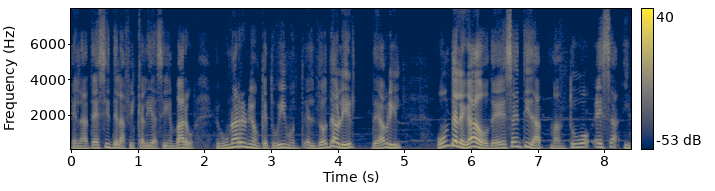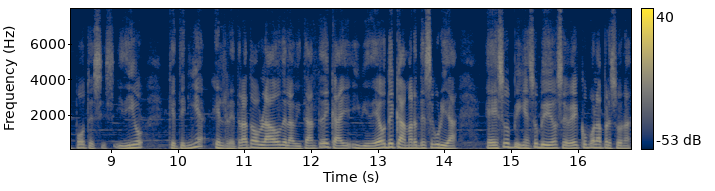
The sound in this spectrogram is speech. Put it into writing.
en la tesis de la fiscalía. Sin embargo, en una reunión que tuvimos el 2 de abril, de abril, un delegado de esa entidad mantuvo esa hipótesis y dijo que tenía el retrato hablado del habitante de calle y videos de cámaras de seguridad. Esos, en esos videos se ve como la persona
